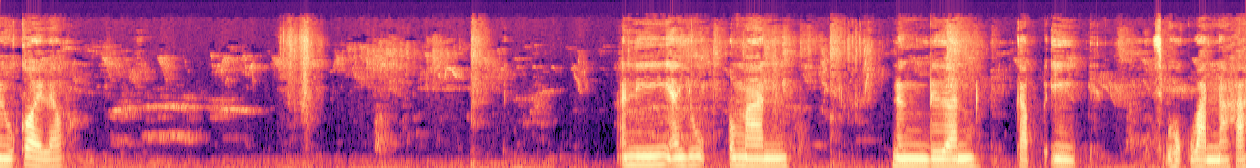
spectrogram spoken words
นิ้วก้อยแล้ว อันนี้อายุประมาณหนึ่งเดือนกับอีกสิบหกวันนะคะ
